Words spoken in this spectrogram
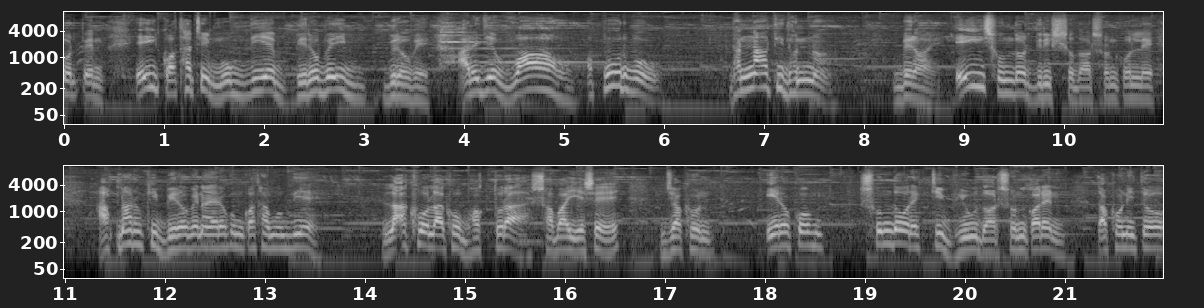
করতেন, এই কথাটি মুখ দিয়ে বেরোবেই বেরোবে। আর এই যে, ওয়াও, অপূর্ব, ধন্যাতি ধন্য। বেরোয়। এই সুন্দর দৃশ্য দর্শন করলে আপনারও কি বেরোবে না এরকম কথা মুখ দিয়ে? লাখো লাখো ভক্তরা সবাই এসে যখন এরকম সুন্দর একটি ভিউ দর্শন করেন, তখনই তো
